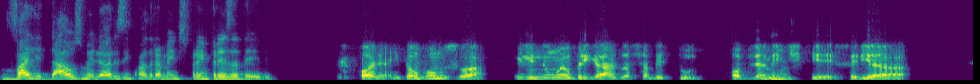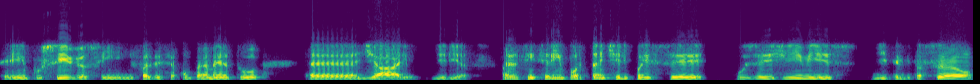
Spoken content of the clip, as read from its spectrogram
validar os melhores enquadramentos para a empresa dele? Olha, então vamos lá ele não é obrigado a saber tudo. Obviamente uhum. que seria, seria impossível, assim, fazer esse acompanhamento é, diário, diria. Mas, assim, seria importante ele conhecer os regimes de tributação,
